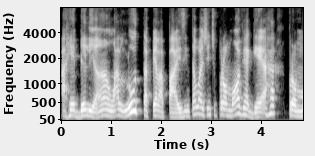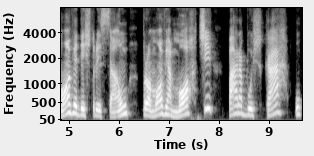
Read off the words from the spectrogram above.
a rebelião, a luta pela paz. Então a gente promove a guerra, promove a destruição, promove a morte para buscar o,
